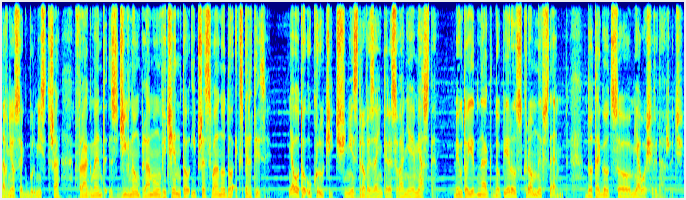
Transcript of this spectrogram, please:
Na wniosek burmistrza fragment z dziwną plamą wycięto i przesłano do ekspertyzy. Miało to ukrócić niezdrowe zainteresowanie miastem. Był to jednak dopiero skromny wstęp do tego, co miało się wydarzyć.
